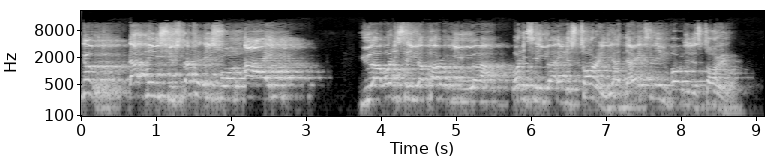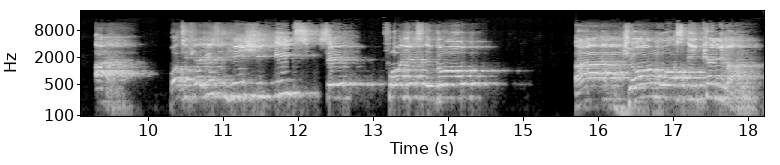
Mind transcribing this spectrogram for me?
Good. That means you started this one. I you are what is saying you are part of you are what is saying you are in the story. You are directly involved in the story. I. But if you are using he, she, it, say four years ago, uh, John was in Kenema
